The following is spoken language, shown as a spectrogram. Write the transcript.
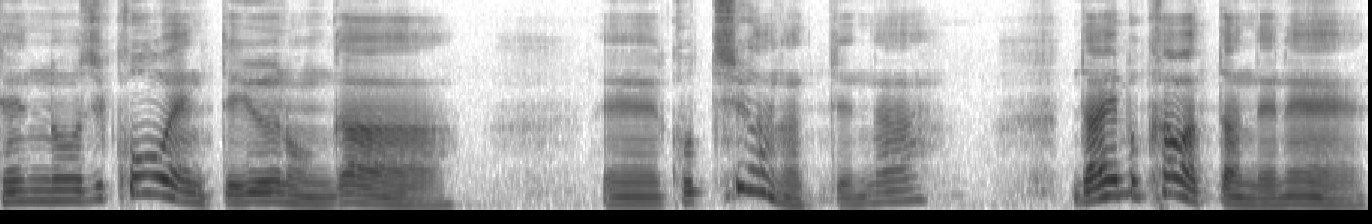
天王寺公園っていうのが、えー、こっち側なってんな。だいぶ変わったんでね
